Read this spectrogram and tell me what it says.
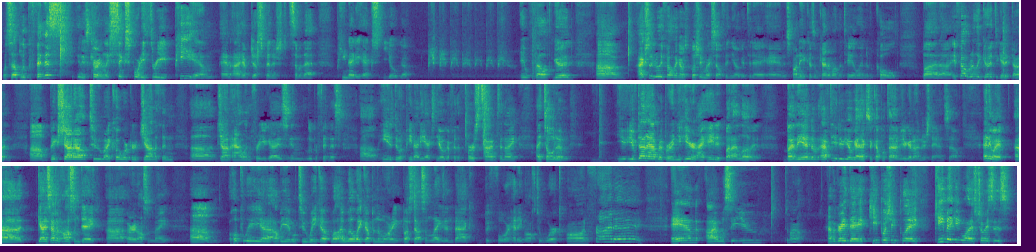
What's up, Luper Fitness? It is currently 6:43 p.m. and I have just finished some of that P90X yoga. It felt good. Um, I actually really felt like I was pushing myself in yoga today, and it's funny because I'm kind of on the tail end of a cold, but uh, it felt really good to get it done. Um, big shout out to my coworker Jonathan, uh, John Allen, for you guys in Luper Fitness. Um, he is doing P90X yoga for the first time tonight. I told him, you, you've done ab ripper and you hear I hate it, but I love it. By the end of, after you do yoga X a couple times, you're to understand. So, anyway, uh, guys, have an awesome day uh, or an awesome night. Um, hopefully, uh, I'll be able to wake up. Well, I will wake up in the morning, bust out some legs and back before heading off to work on Friday. And I will see you tomorrow. Have a great day. Keep pushing play. Keep making wise choices.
